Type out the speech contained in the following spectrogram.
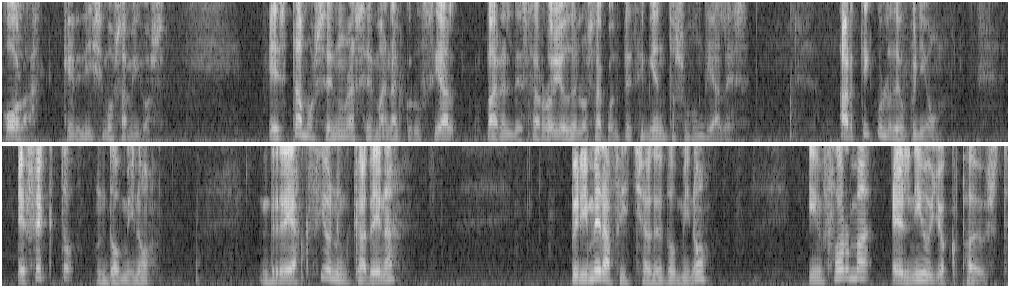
Hola, queridísimos amigos. Estamos en una semana crucial para el desarrollo de los acontecimientos mundiales. Artículo de opinión. Efecto dominó. Reacción en cadena. Primera ficha de dominó. Informa el New York Post.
